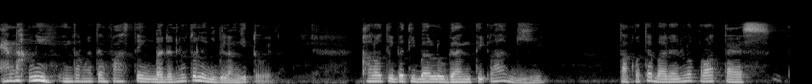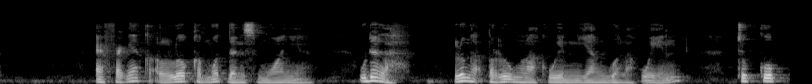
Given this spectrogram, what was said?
enak nih intermittent fasting. Badan lo tuh lagi bilang gitu. gitu. Kalau tiba-tiba lo ganti lagi, takutnya badan lo protes. Efeknya ke lo, ke mood, dan semuanya. Udahlah, lo nggak perlu ngelakuin yang gue lakuin. Cukup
